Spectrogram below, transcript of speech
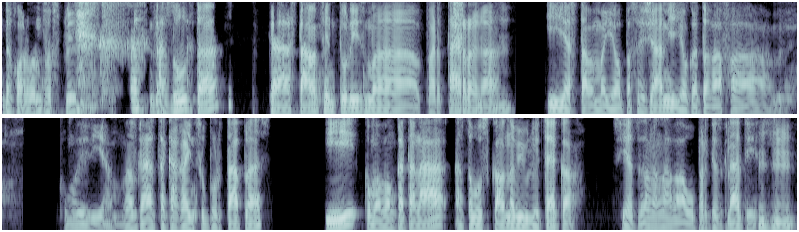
D'acord, doncs ho explico. Resulta que estàvem fent turisme per Tàrrega Mhm. i estàvem allò passejant i allò que t'agafa, com ho diríem, unes ganes de cagar insuportables i, com a bon català, has de buscar una biblioteca si has d'anar al lavabo perquè és gratis. Mhm.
